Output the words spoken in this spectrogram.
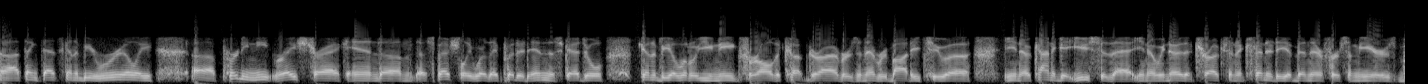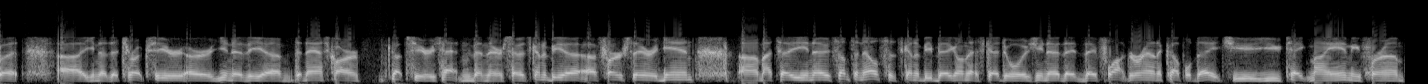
Uh, I think that's going to be really uh, pretty neat racetrack, and um, especially where they put it in the schedule, going to be a little unique for all the Cup drivers and everybody to, uh, you know, kind of get used to that. You know, we know that trucks and Xfinity have been there for some years, but uh, you know, the truck series or you know the uh, the NASCAR Cup Series hadn't been there, so it's going to be a, a first there again. Um, I tell you, you know, something else that's going to be big on that schedule is you know they they flopped around a couple dates. You you take Miami from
